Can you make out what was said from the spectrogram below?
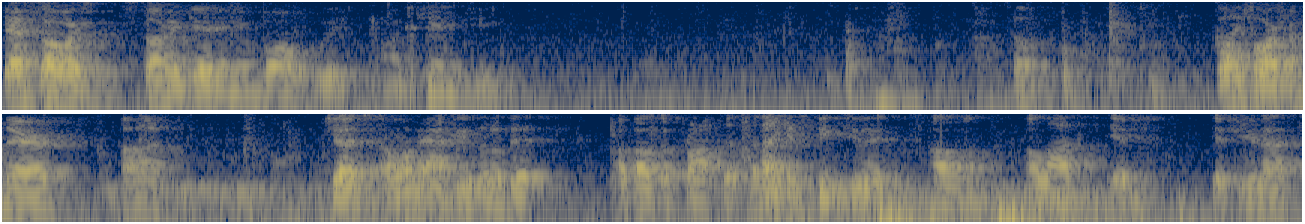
that's how I started getting involved with TMT. So, going forward from there, uh, Judge, I want to ask you a little bit about the process, and I can speak to it um, a lot if if you're not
